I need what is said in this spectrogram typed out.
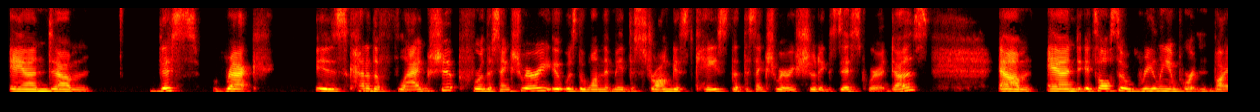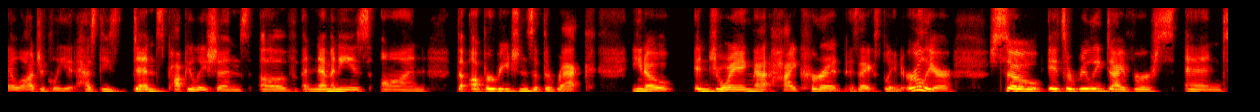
And um, this wreck is kind of the flagship for the sanctuary. It was the one that made the strongest case that the sanctuary should exist where it does. Um, and it's also really important biologically. It has these dense populations of anemones on the upper regions of the wreck, you know, enjoying that high current, as I explained earlier. So it's a really diverse and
